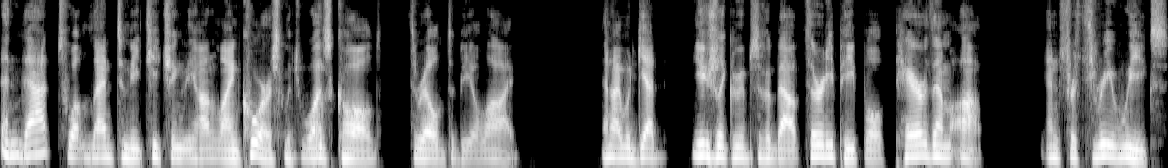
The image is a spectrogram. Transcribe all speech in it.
And that's what led to me teaching the online course, which was called Thrilled to Be Alive. And I would get usually groups of about 30 people, pair them up. And for three weeks,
